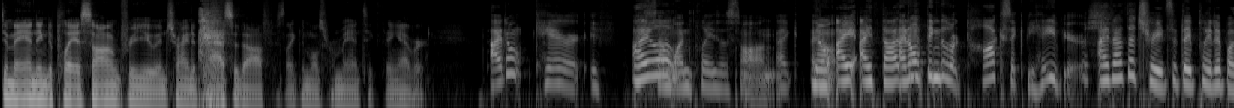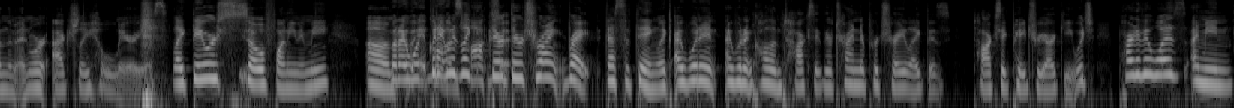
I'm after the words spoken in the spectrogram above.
demanding to play a song for you and trying to pass it off as like the most romantic thing ever. I don't care if I love- someone plays a song. Like I no, I I thought I don't think those are toxic behaviors. I thought the traits that they played up on the men were actually hilarious. like they were so funny to me. Um, But I wouldn't but call it was like they're they're trying right. That's the thing. Like I wouldn't I wouldn't call them toxic. They're trying to portray like this toxic patriarchy, which part of it was. I mean,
